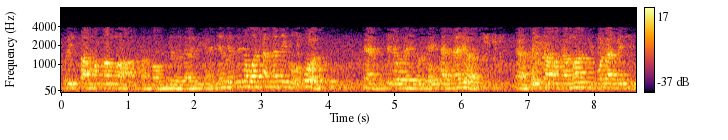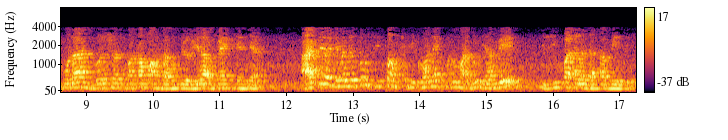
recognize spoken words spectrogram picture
perintah mahkamah, tanpa bila lagi kan. Yang biasanya orang tak nak tengok pun. Kan, mesti orang yang berkaitan saja. Kan, perintah mahkamah, simpulan simpulan versus mahkamah dalam benda, ya, bank sekian Ada je benda tu, sistem tu di connect maklumat tu, diambil, disimpan dalam database ni.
